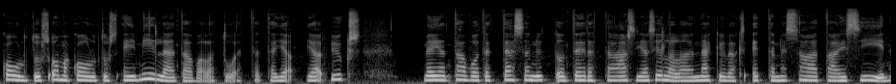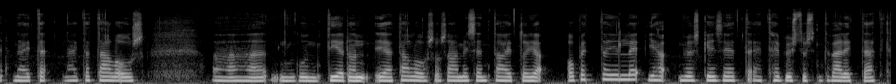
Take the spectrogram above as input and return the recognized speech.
koulutus, oma koulutus ei millään tavalla tue tätä. Ja, ja yksi meidän tavoite tässä nyt on tehdä tämä asia sillä lailla näkyväksi, että me saataisiin näitä, näitä talous, ää, niin kuin tiedon ja talousosaamisen taitoja opettajille ja myöskin se, että, että he pystyisivät välittämään, että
